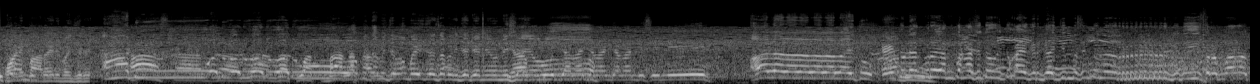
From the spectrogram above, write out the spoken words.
Wah ini parah ini banjirnya. Aduh, Astaga, aduh, aduh, aduh, aduh. kuat banget, Tapi tapi jangan baik jangan sampai kejadian di Indonesia Ya ya Allah. jangan, jangan, jangan di sini. Alah, alah, alah, alah, itu. Eh itu lihat bro yang tengah situ, itu kayak gergaji mesin itu gitu, serem banget.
